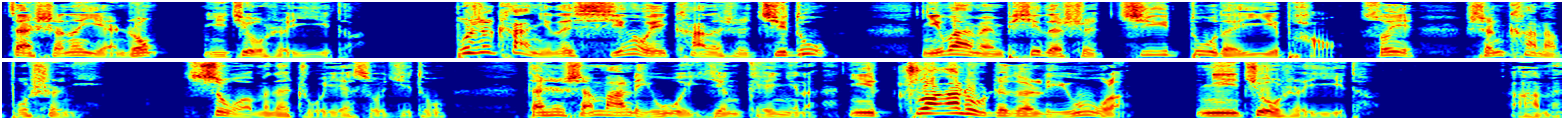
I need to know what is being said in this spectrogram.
在神的眼中，你就是义的，不是看你的行为，看的是基督。你外面披的是基督的衣袍，所以神看的不是你，是我们的主耶稣基督。但是神把礼物已经给你了，你抓住这个礼物了，你就是义的。阿门。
